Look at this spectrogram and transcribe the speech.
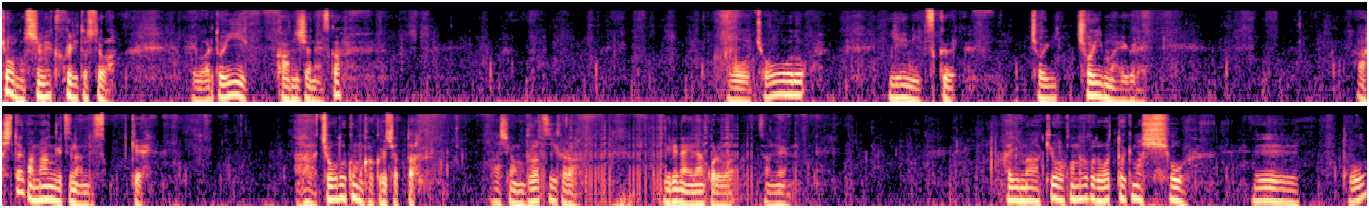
今日の締めくくりとしては、えー割といい感じじゃないですか。おちょうど家に着くちょいちょい前ぐらい。明日が満月なんですっけ？ああちょうど雲隠れちゃった。あしかも分厚いから見れないなこれは。残念。はいまあ今日はこんなところで終わっておきましょう。えー、と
